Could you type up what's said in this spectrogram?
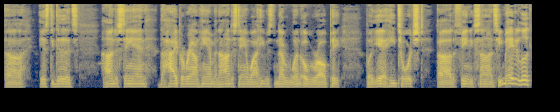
uh is the goods. I understand the hype around him and I understand why he was the number one overall pick. But yeah, he torched uh the Phoenix Suns. He made it look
